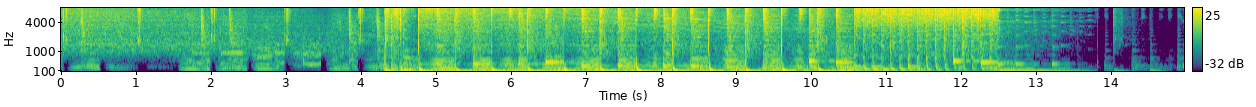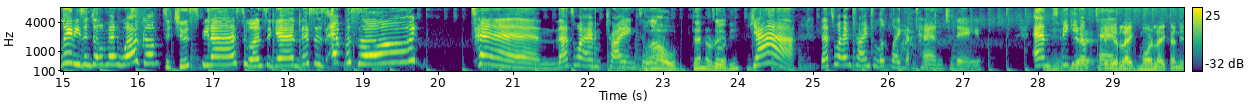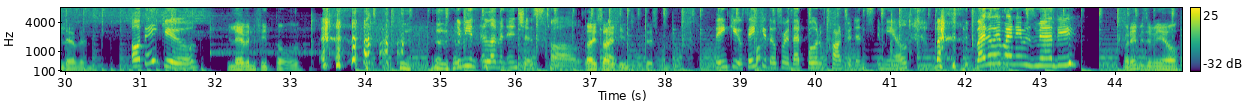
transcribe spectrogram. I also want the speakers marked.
Speaker 1: Ladies and gentlemen, welcome to Choose Pinas. Once again, this is episode 10. That's why I'm trying to look.
Speaker 2: Wow, 10 already?
Speaker 1: Yeah, that's why I'm trying to look like a 10 today. And speaking
Speaker 2: yeah,
Speaker 1: of 10,
Speaker 2: You're like more like an 11.
Speaker 1: oh, thank you.
Speaker 2: 11 feet tall.
Speaker 1: You mean 11 inches tall.
Speaker 2: Sorry, sorry, inch. This one.
Speaker 1: Thank you. Thank you, though, for that vote of confidence, Emil. But, by the way, my name is Mandy.
Speaker 2: My name is Emil.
